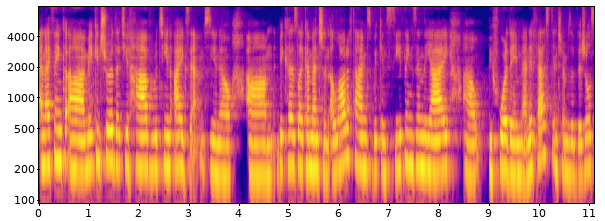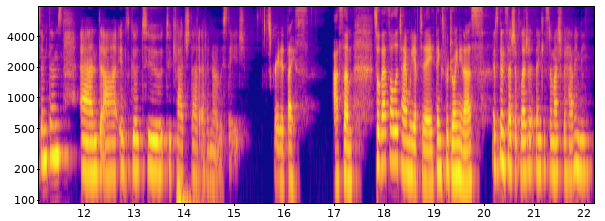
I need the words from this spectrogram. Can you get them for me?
and I think uh, making sure that you have routine eye exams, you know, um, because like I mentioned, a lot of times we can see things in the eye uh, before they manifest in terms of visual symptoms, and uh, it's good to to catch that at an early stage. It's great advice. Awesome. So that's all the time we have today. Thanks for joining us. It's been such a pleasure. Thank you so much for having me.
